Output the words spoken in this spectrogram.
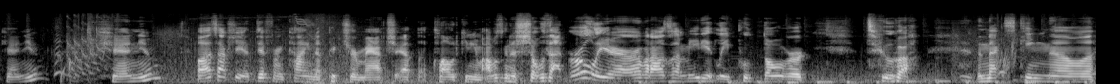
Can you? Can you? Well, that's actually a different kind of picture match at the Cloud Kingdom. I was going to show that earlier, but I was immediately pooped over to uh, the next kingdom.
